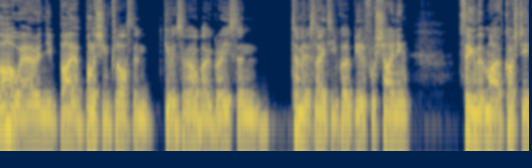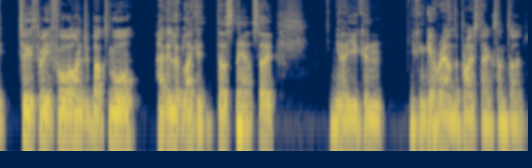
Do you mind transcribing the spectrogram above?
barware, and you buy a polishing cloth and give it some elbow grease, and ten minutes later you've got a beautiful shining thing that might have cost you two, three, four hundred bucks more had it looked like it does now. So, you know, you can you can get around the price tag sometimes.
